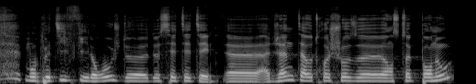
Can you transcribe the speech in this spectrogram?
mon petit fil rouge de, de cet été. Euh, Adjan, t'as autre chose euh, en stock pour nous?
